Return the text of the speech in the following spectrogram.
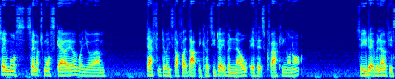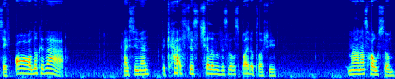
so more, so much more scarier when you're um, deaf and doing stuff like that because you don't even know if it's cracking or not. So you don't even know if you're safe. Oh, look at that! Can I zoom in? The cat's just chilling with his little spider plushie. Man, that's wholesome.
